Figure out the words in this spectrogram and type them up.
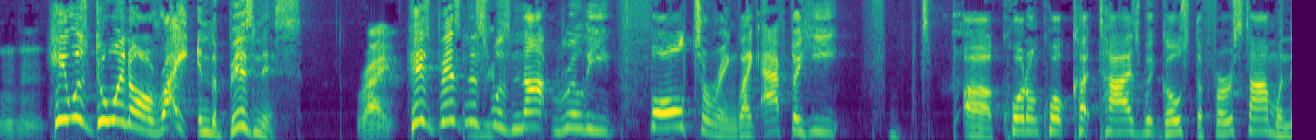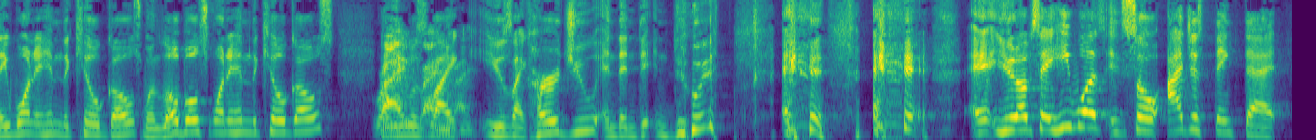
Mm-hmm. he was doing all right in the business. Right. His business was not really faltering. Like after he, uh, quote unquote, cut ties with Ghost the first time when they wanted him to kill Ghost, when Lobos wanted him to kill Ghost, and he was right, like, right. he was like, heard you, and then didn't do it. And- and you know what I'm saying? He was. So I just think that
